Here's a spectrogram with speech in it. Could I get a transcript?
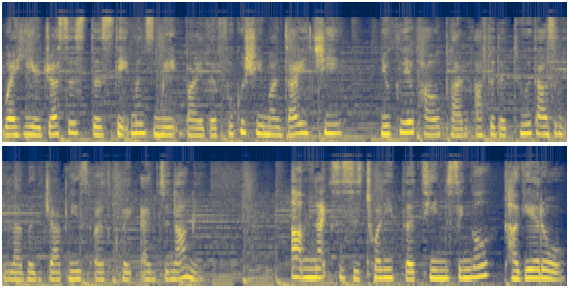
where he addresses the statements made by the Fukushima Daiichi nuclear power plant after the 2011 Japanese earthquake and tsunami. Up next is his 2013 single, Kagero.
